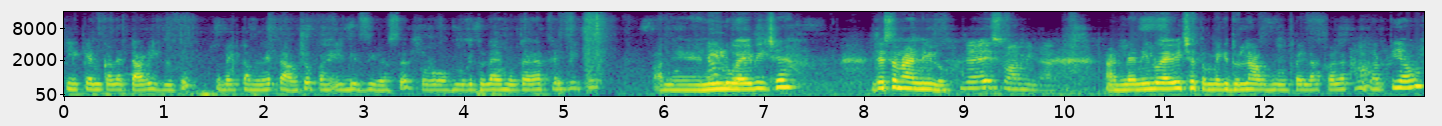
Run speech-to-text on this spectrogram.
ક્લિક એન્ડ કલેક્ટ આવી ગયું હતું. તો મેં તમે લેતા આવજો પણ એ બિઝી હશે. તો હું કીધું લાઈ હું તૈયાર થઈ ગઈ છું. અને નીલુ આવી છે. જય સ્વામિનારાયણ નીલુ. જય સ્વામિનારાયણ. એટલે નીલુ આવી છે તો મેં કીધું લાવ હું પહેલાં કલેક્ટ કરતી આવું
